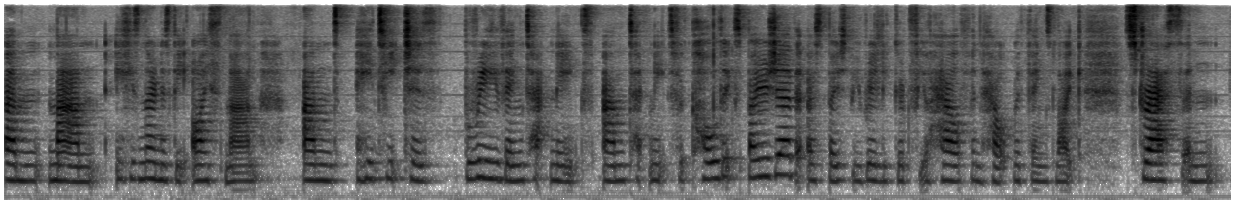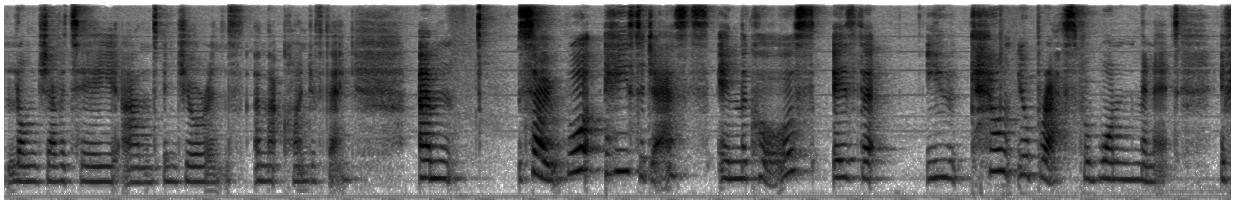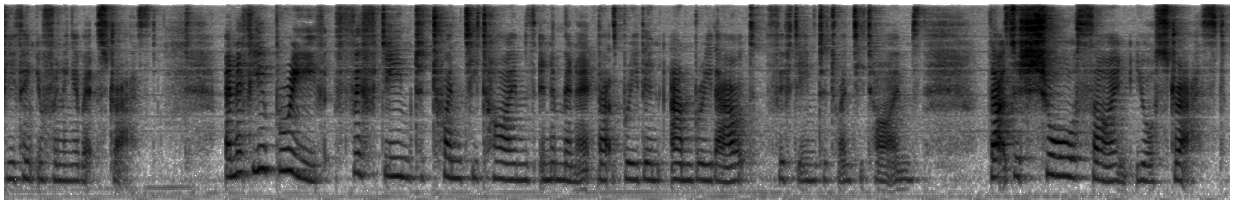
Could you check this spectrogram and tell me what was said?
um, man. He's known as the Iceman, and he teaches breathing techniques and techniques for cold exposure that are supposed to be really good for your health and help with things like stress and longevity and endurance and that kind of thing. Um, so, what he suggests in the course is that you count your breaths for one minute if you think you're feeling a bit stressed. And if you breathe 15 to 20 times in a minute, that's breathe in and breathe out 15 to 20 times, that's a sure sign you're stressed.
